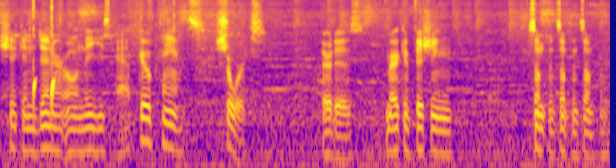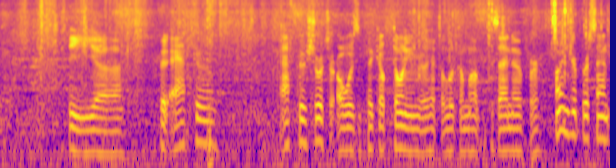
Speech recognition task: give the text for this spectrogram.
chicken dinner on these AFTCO pants, shorts. There it is. American Fishing something, something, something. The, uh, but AFTCO, AFTCO shorts are always a pickup. Don't even really have to look them up because I know for 100%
